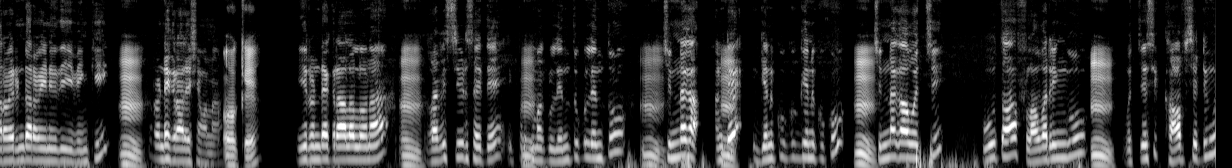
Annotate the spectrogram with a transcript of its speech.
అరవై రెండు అరవై ఎనిమిది వెంకి ఉమ్, రెండు ఎకరాలు వేసామన్న. ఓకే. ఈ రెండు ఎకరాలలోన ఉమ్, రవి సీడ్స్ అయితే ఇప్పుడు. మాకు లెంతుకు లెంతు ఉమ్, చిన్నగా అంటే గెనుకుకు గెనుకుకు ఉమ్, చిన్నగా వచ్చి పూత ఫ్లవరింగ్ వచ్చేసి కాప్ సెట్టింగ్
